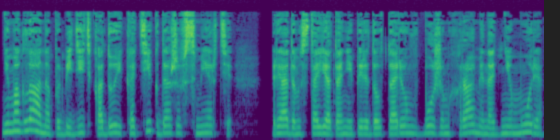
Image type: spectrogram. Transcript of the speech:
Не могла она победить Кадо и Катик даже в смерти. Рядом стоят они перед алтарем в Божьем храме на дне моря.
